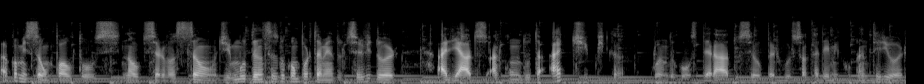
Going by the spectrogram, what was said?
A comissão pautou-se na observação de mudanças no comportamento do servidor, aliados à conduta atípica, quando considerado seu percurso acadêmico anterior.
